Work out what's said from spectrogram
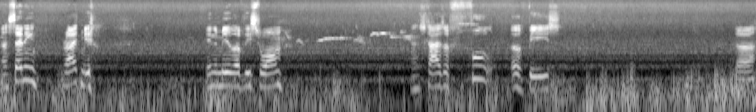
I'm standing right in the middle of this swarm and skies are full of bees. Uh,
